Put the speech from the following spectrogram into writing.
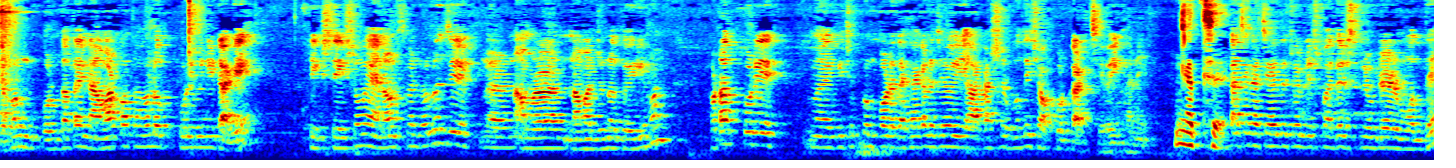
যখন কলকাতায় নামার কথা হলো কুড়ি মিনিট আগে ঠিক সেই সময় অ্যানাউন্সমেন্ট হলো যে আমরা নামার জন্য তৈরি হন। হঠাৎ করে কিছুক্ষণ পরে দেখা গেল যে ওই আকাশের মধ্যেই চক্কর কাটছে ওইখানে। আচ্ছা। কাছাকাছি হয়তো চল্লিশ পঁয়তাল্লিশ কিলোমিটারের মধ্যে।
